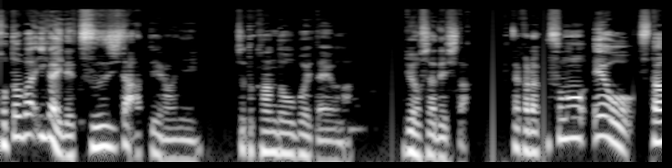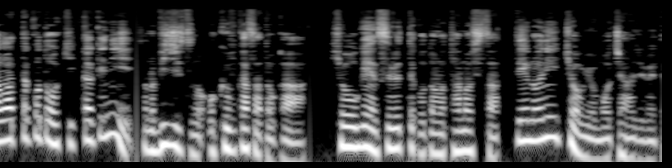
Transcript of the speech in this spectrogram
言葉以外で通じたっていうのに、ちょっと感動を覚えたような描写でした。だから、その絵を伝わったことをきっかけに、その美術の奥深さとか、表現するってことの楽しさっていうのに興味を持ち始めて、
